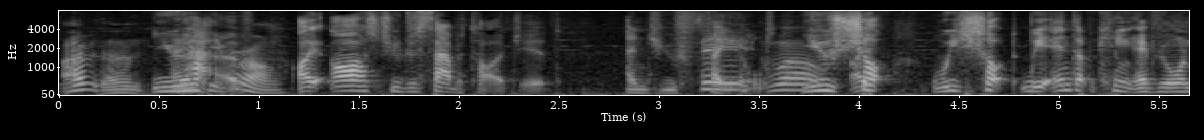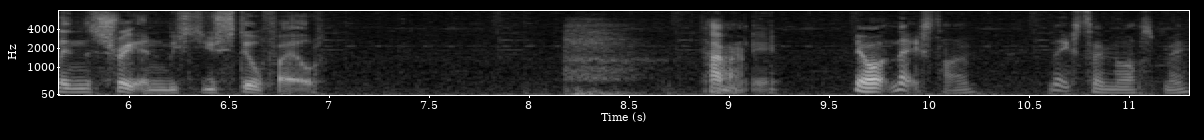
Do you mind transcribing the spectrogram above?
I haven't done You have. wrong. I asked you to sabotage it, and you Yeah, failed. well, you I- shot. We shot. We end up killing everyone in the street, and we, you still failed. Haven't you? You know what? Next time, next time you ask me.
